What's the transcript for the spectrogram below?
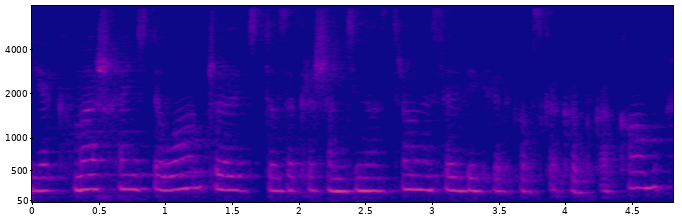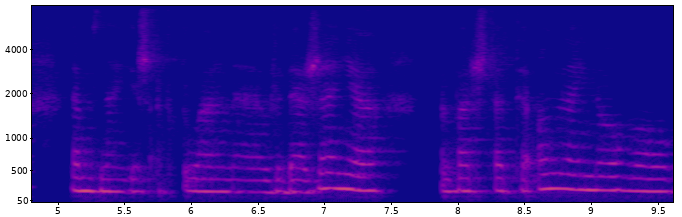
Jak masz chęć dołączyć, to zapraszam Cię na stronę sylwiakwiatkowska.com. Tam znajdziesz aktualne wydarzenia, warsztaty online'owo,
